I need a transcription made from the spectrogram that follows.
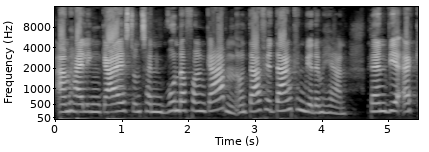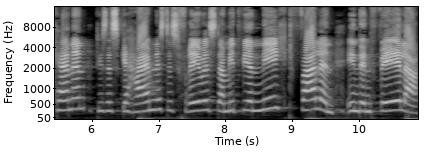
am Heiligen Geist und seinen wundervollen Gaben. Und dafür danken wir dem Herrn. Denn wir erkennen dieses Geheimnis des Frevels, damit wir nicht fallen in den Fehler,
